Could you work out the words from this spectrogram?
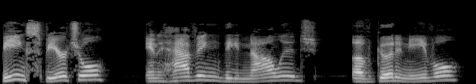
Being spiritual and having the knowledge of good and evil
